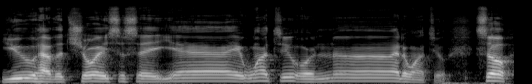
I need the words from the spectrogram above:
you have the choice to say, yeah, I want to, or no, I don't want to. So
